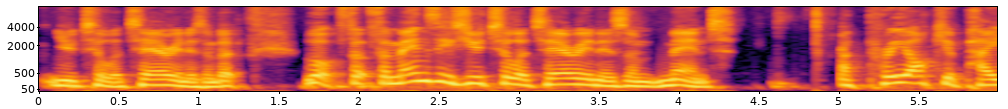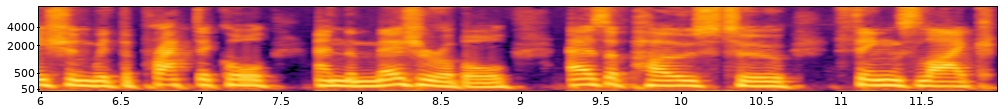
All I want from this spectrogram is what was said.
utilitarianism. But look, for, for Menzies, utilitarianism meant a preoccupation with the practical and the measurable as opposed to things like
